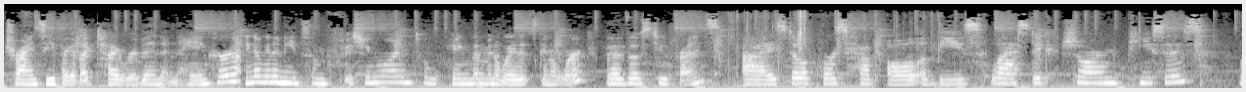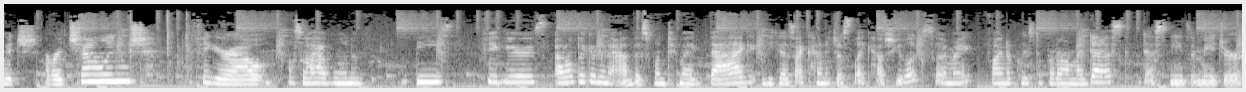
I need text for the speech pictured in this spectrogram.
try and see if I could like tie ribbon and hang her. I think I'm gonna need some fishing line to hang them in a way that's gonna work. I have those two friends. I still, of course, have all of these plastic charm pieces, which are a challenge to figure out. Also have one of these figures. I don't think I'm gonna add this one to my bag because I kind of just like how she looks, so I might find a place to put her on my desk. Desk needs a major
